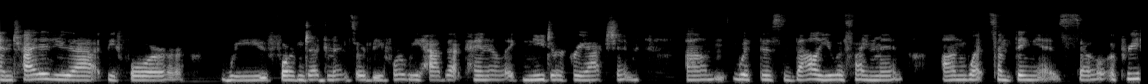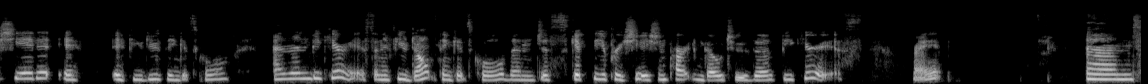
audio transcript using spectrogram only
And try to do that before we form judgments or before we have that kind of like knee jerk reaction um, with this value assignment on what something is. So appreciate it if if you do think it's cool and then be curious. And if you don't think it's cool, then just skip the appreciation part and go to the be curious, right? And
